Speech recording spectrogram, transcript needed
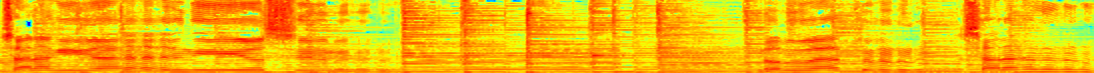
사랑이 아니었음을 너무 아픈 사랑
